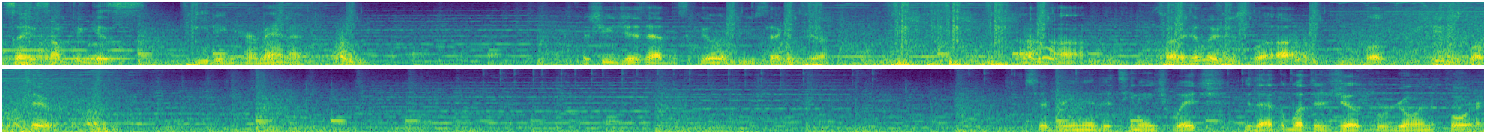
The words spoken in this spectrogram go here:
Let's say something is eating her mana. Because she just had the skill a few seconds ago. Ah, so healer just leveled up. Well, she just leveled too. Sabrina the Teenage Witch? Is that what the joke we're going for?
